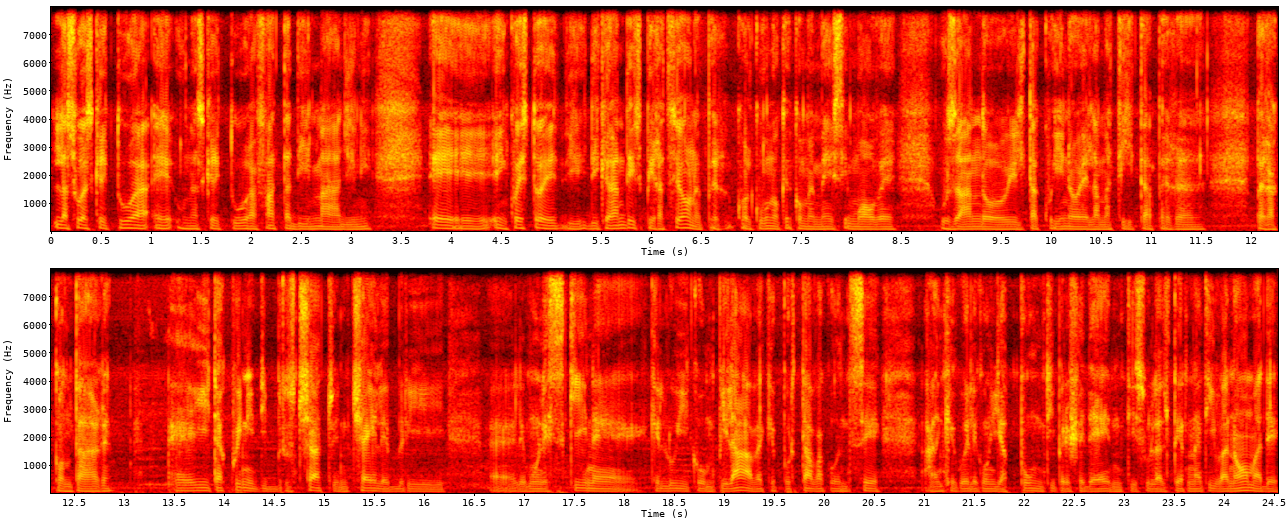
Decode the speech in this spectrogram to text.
La sua scrittura è una scrittura fatta di immagini e, e in questo è di, di, grande ispirazione per qualcuno che come me si muove usando il taccuino e la matita per, per raccontare. Eh, I taccuini di Bruce Chatwin, celebri eh, le moleschine che lui compilava e che portava con sé, anche quelle con gli appunti precedenti sull'alternativa nomade,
